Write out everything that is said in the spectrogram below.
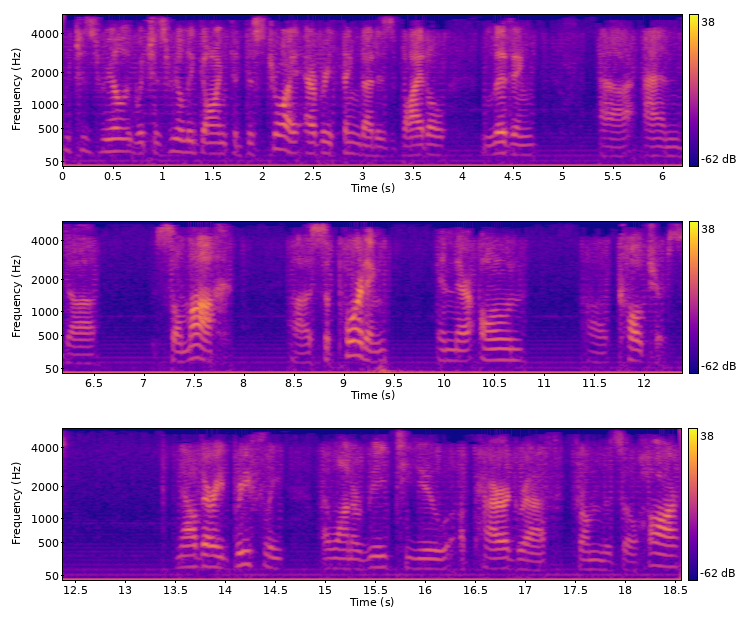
which is really which is really going to destroy everything that is vital, living, uh, and uh, somach, uh, supporting in their own uh, cultures. Now, very briefly, I want to read to you a paragraph from the Zohar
